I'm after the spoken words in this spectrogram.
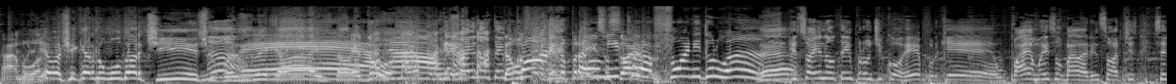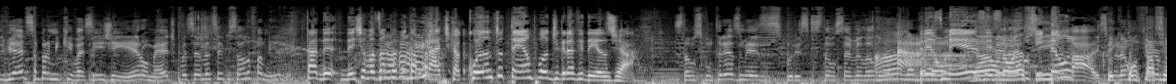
Ah, boa. Eu achei que era no mundo artístico, Não, coisas é. legais e tal. Edu, Não. Isso aí não tem Estamos servindo pra o isso só, microfone do Luan. É. Isso aí não tem pra onde correr, porque o pai e a mãe são bailarinos, são artistas. Se ele vier dizer pra mim que vai ser engenheiro ou médico, vai ser a decepção da família. Tá, de- deixa eu fazer uma pergunta prática. Quanto tempo de gravidez já? Estamos com três meses, por isso que estamos revelando. Ah, três meses? Não, não é assim. Então, Tem que contar, se-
